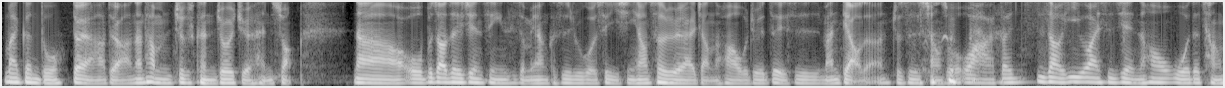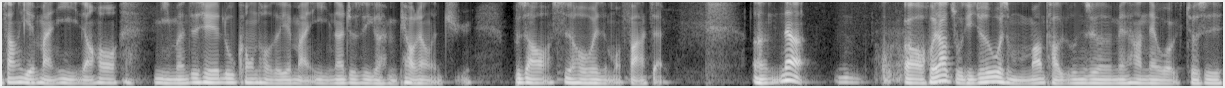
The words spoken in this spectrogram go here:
卖更多，对啊，对啊，那他们就是可能就会觉得很爽。那我不知道这一件事情是怎么样，可是如果是以形象策略来讲的话，我觉得这也是蛮屌的，就是想说 哇，在制造意外事件，然后我的厂商也满意，然后你们这些撸空头的也满意，那就是一个很漂亮的局。不知道事后会怎么发展。嗯，那嗯呃，回到主题，就是为什么我们要讨论这个 Meta Network？就是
